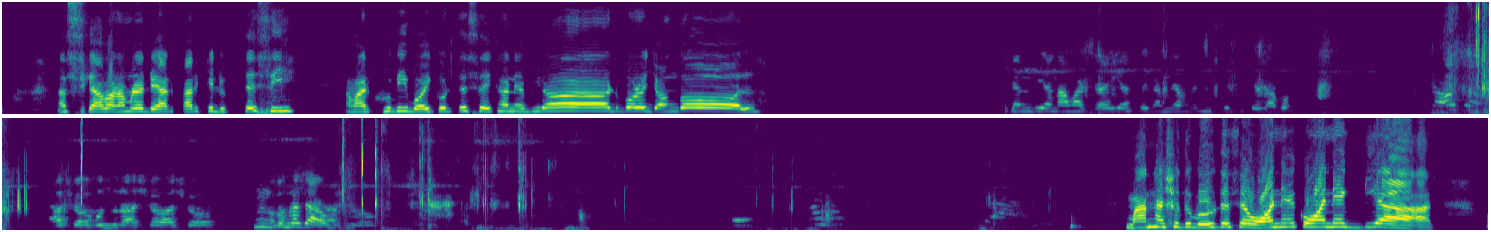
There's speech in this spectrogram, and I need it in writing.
আজকে আবার আমরা ডেয়ার পার্কে ঢুকতেছি। আমার খুবই ভয় করতেছে এখানে। বিরাট বড় জঙ্গল। এখান দিয়ে নামার জায়গা সেখান দিয়ে আমরা নিচের দিকে যাব। আসো বন্ধুরা আসো আসো। হুম তোমরা যাও। আসো। মানহা শুধু বলতেছে, অনেক অনেক ডিয়ার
